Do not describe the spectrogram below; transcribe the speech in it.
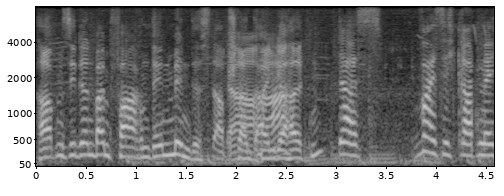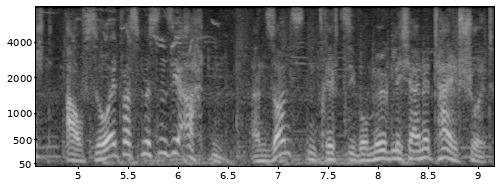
Haben Sie denn beim Fahren den Mindestabstand Ja. eingehalten? Das weiß ich gerade nicht. Auf so etwas müssen Sie achten. Ansonsten trifft Sie womöglich eine Teilschuld.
